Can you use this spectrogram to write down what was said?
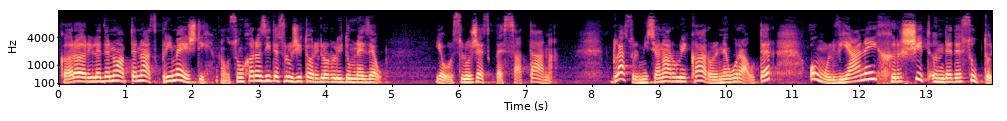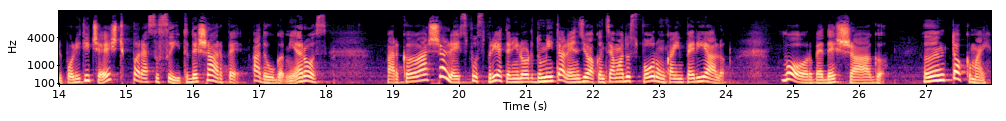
Cărările de noapte nasc primejdii, nu sunt hărăzite slujitorilor lui Dumnezeu. Eu îl slujesc pe satana. Glasul misionarului Carol Neurauter, omul Vianei, hârșit în dedesubturi politicești, părea săsâit de șarpe, adăugă mieros. Parcă așa le-ai spus prietenilor dumitale în ziua când ți-am adus porunca imperială. Vorbe de șagă. Întocmai,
